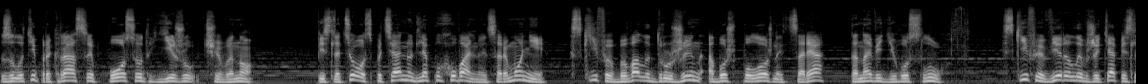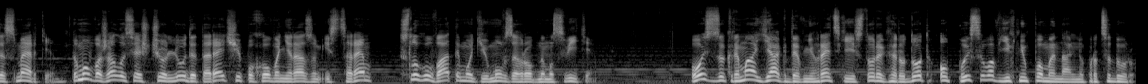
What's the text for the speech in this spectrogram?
золоті прикраси, посуд, їжу чи вино. Після цього спеціально для поховальної церемонії скіфи вбивали дружин або ж положниць царя та навіть його слуг. Скіфи вірили в життя після смерті, тому вважалося, що люди та речі, поховані разом із царем, слугуватимуть йому в загробному світі. Ось, зокрема, як давньогрецький історик Геродот описував їхню поминальну процедуру.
